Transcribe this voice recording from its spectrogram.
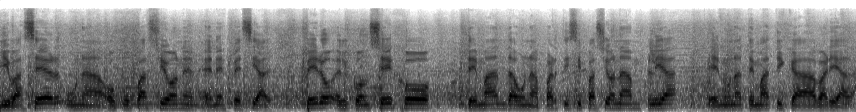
y va a ser una ocupación en especial. Pero el Consejo demanda una participación amplia en una temática variada.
